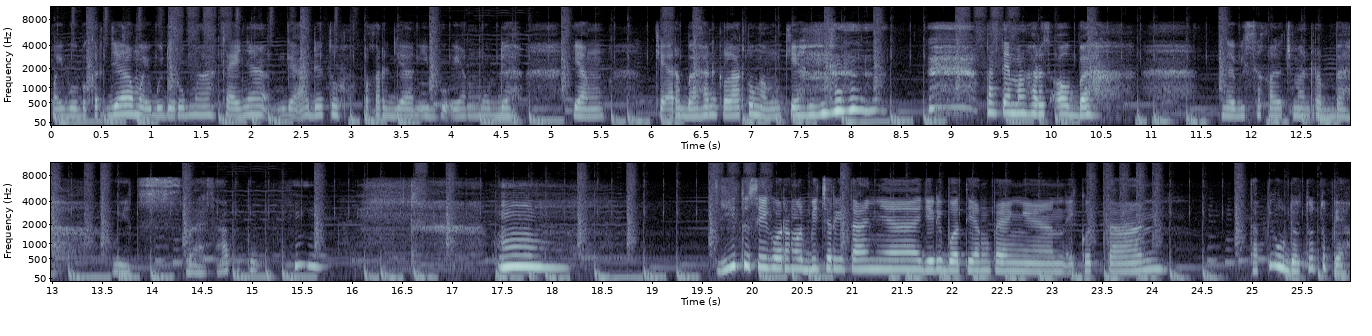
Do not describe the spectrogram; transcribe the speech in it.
mau ibu bekerja mau ibu di rumah kayaknya nggak ada tuh pekerjaan ibu yang mudah yang kayak rebahan kelar tuh nggak mungkin. Pasti emang harus obah nggak bisa kalau cuman rebah. Wits bahasa apa tuh? Hmm. Gitu sih kurang lebih ceritanya. Jadi buat yang pengen ikutan tapi udah tutup ya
